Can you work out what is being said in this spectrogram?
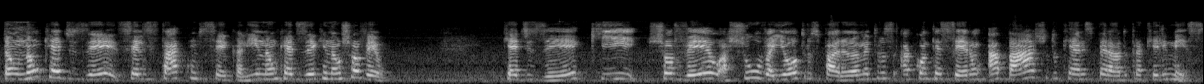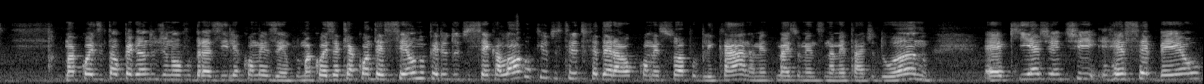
Então, não quer dizer, se ele está com seca ali, não quer dizer que não choveu. Quer dizer que choveu, a chuva e outros parâmetros aconteceram abaixo do que era esperado para aquele mês. Uma coisa, então, pegando de novo Brasília como exemplo, uma coisa que aconteceu no período de seca, logo que o Distrito Federal começou a publicar, mais ou menos na metade do ano, é que a gente recebeu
